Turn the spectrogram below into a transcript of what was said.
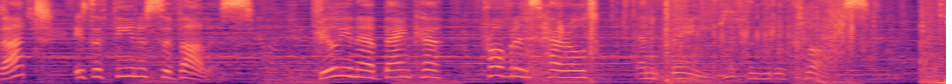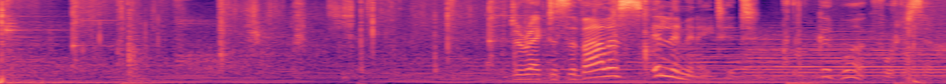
That is Athena Savalas, billionaire banker, Providence Herald, and bane of the middle class. Director Savalas eliminated. Good work, 47.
